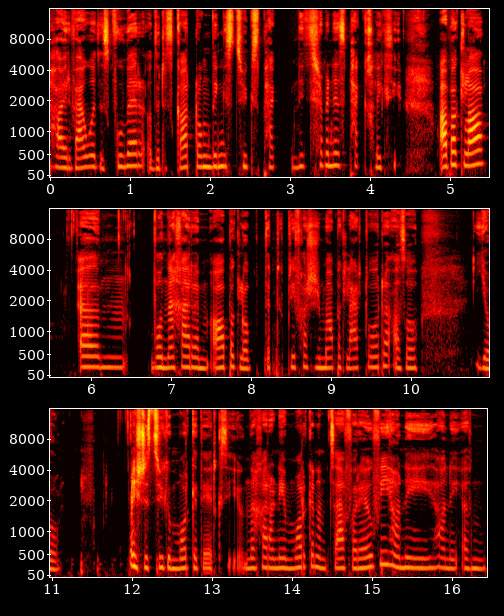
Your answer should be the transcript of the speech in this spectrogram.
habe Welle das Kuvert oder das Karton-Dings-Zeugs nicht, das war eben nicht ein Päckchen, runtergelassen, ähm, wo nachher am Abend, glaube der Briefkasten ist am Abend geleert worden, also ja, ist das Zeug am Morgen der gewesen. Und nachher habe ich am Morgen um 10 vor 11 Uhr, habe ich, habe ich, ähm,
